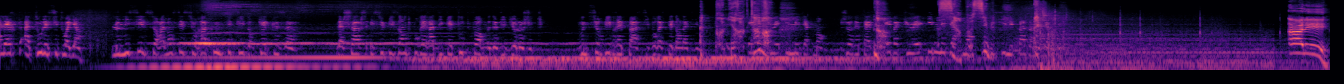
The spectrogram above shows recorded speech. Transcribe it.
Alerte à tous les citoyens. Le missile sera lancé sur Raccoon City dans quelques heures. La charge est suffisante pour éradiquer toute forme de vie biologique. Vous ne survivrez pas si vous restez dans la ville. 1er octobre? Évacuez immédiatement. Je répète, Non. évacuez immédiatement. impossible. Ceci n'est pas un exercice. Allez,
